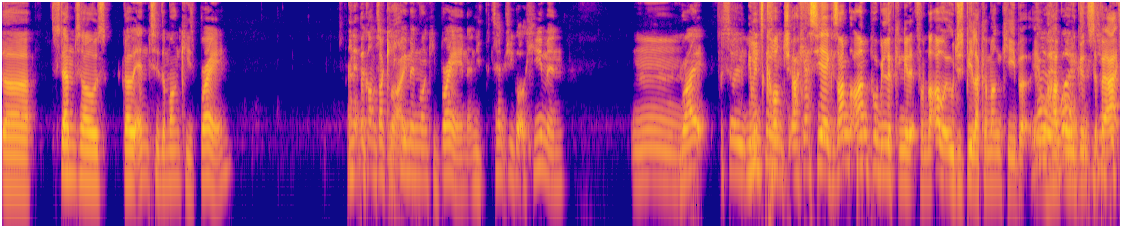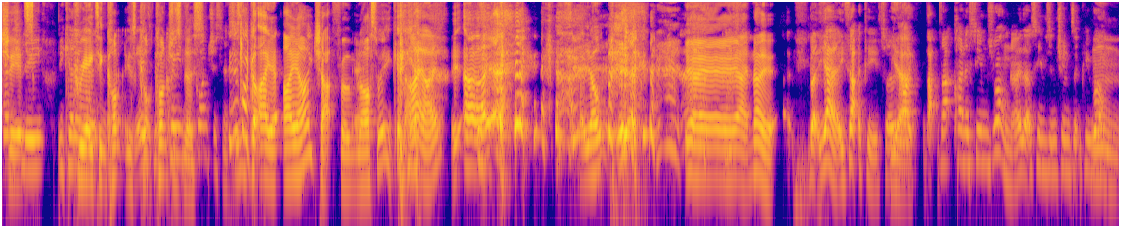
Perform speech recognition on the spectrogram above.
the stem cells go into the monkey's brain, and it becomes like a Right. human monkey brain, and you've potentially got a human, Mm. right? So You mean it's be- conscious? I guess yeah, because I'm I'm probably looking at it from the oh, it will just be like a monkey, but it No, will have won't, organs. But actually, it's creating con- it's con- consciousness. consciousness. this is like an I, II chat from Yeah. last week. an yo. yeah, yeah, yeah, yeah, no, but yeah, exactly. So Yeah. like that, that kind of seems wrong. No, that seems intrinsically wrong. Mm.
